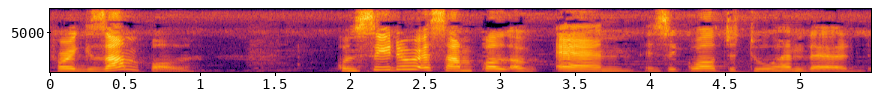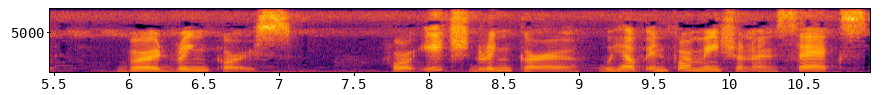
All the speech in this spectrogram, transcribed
For example, consider a sample of n is equal to 200 bird drinkers. For each drinker, we have information on sex,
